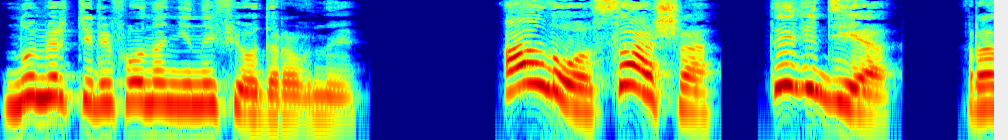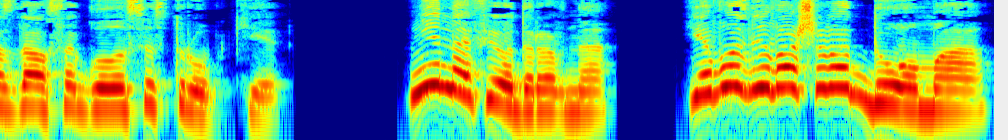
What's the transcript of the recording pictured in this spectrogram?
номер телефона Нины Федоровны. «Алло, Саша, ты где?» — раздался голос из трубки. «Нина Федоровна, я возле вашего дома».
